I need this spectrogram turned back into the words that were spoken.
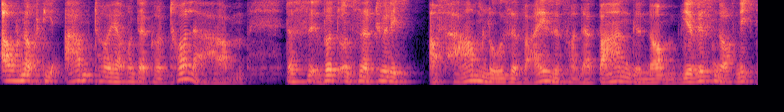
auch noch die Abenteuer unter Kontrolle haben. Das wird uns natürlich auf harmlose Weise von der Bahn genommen. Wir wissen doch nicht,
